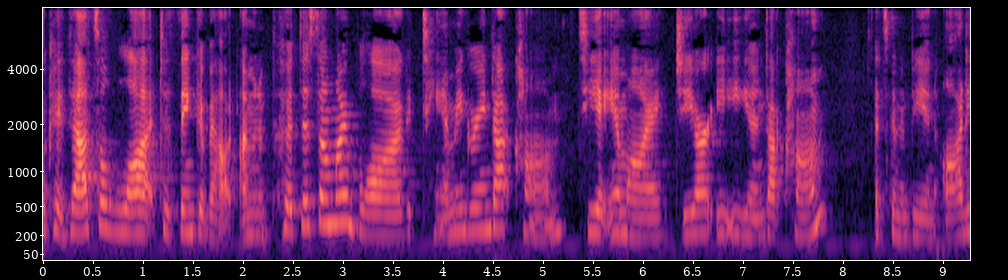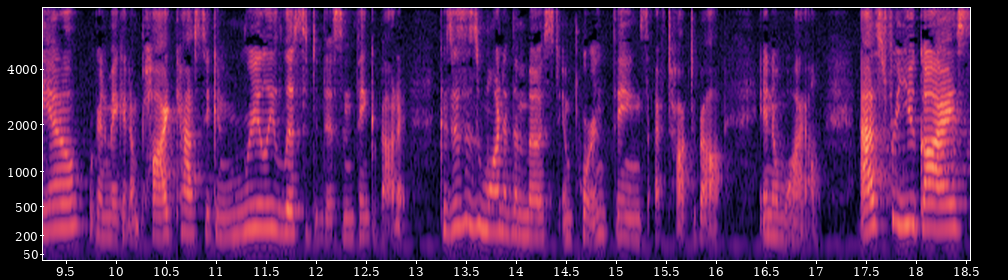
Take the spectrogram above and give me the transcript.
Okay, that's a lot to think about. I'm going to put this on my blog, tamigreen.com, T A M I G R E E N.com. It's going to be in audio. We're going to make it a podcast. So you can really listen to this and think about it because this is one of the most important things I've talked about in a while. As for you guys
